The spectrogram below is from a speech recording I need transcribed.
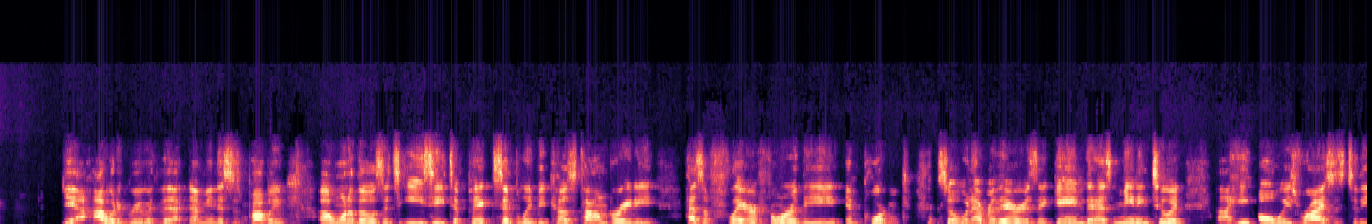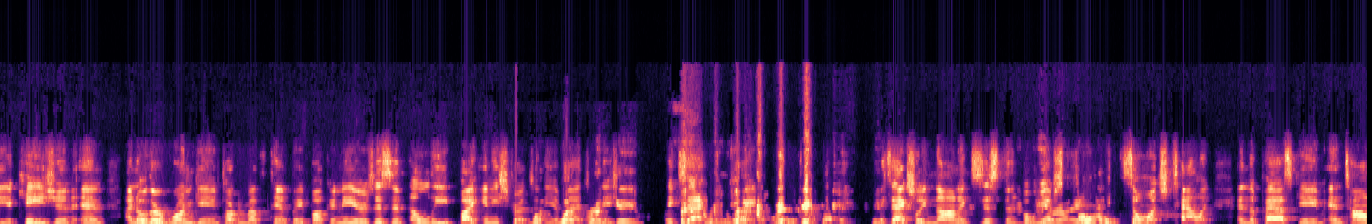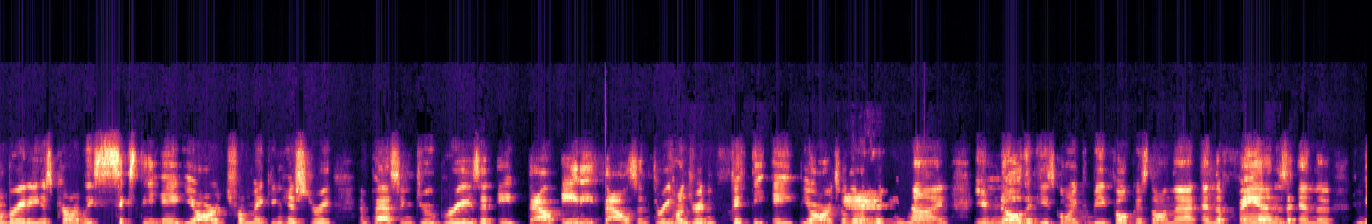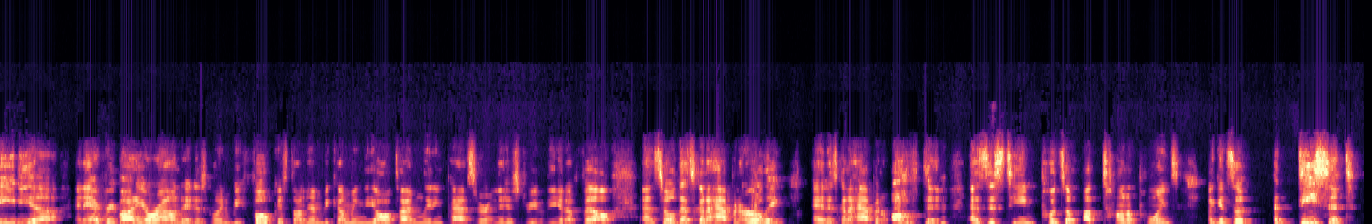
Yeah, I would agree with that. I mean, this is probably uh, one of those that's easy to pick simply because Tom Brady – has a flair for the important. So whenever there is a game that has meaning to it, uh, he always rises to the occasion. And I know their run game, talking about the Tampa Bay Buccaneers, isn't elite by any stretch what, of the imagination. What run game? Exactly right. it's actually non-existent. But when you have right. so many, so much talent in the pass game, and Tom Brady is currently 68 yards from making history and passing Drew Brees at 80,358 yards. He'll go to 59. You know that he's going to be focused on that, and the fans and the media and everybody around it is going to be focused on him becoming the all-time leading passer in the history of the NFL. And so that's going to happen early, and it's going to happen often as this team puts up a ton of points against a, a decent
